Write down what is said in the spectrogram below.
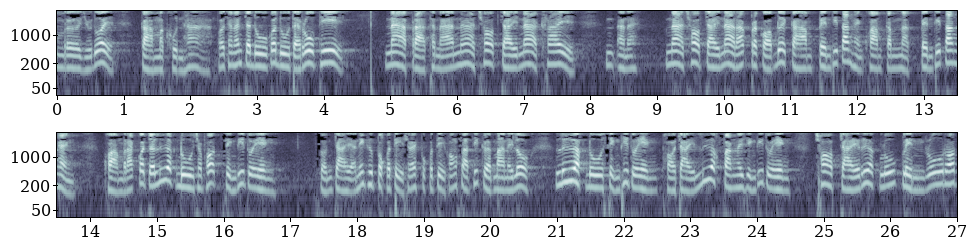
ำเรออยู่ด้วยกามคุณห้าเพราะฉะนั้นจะดูก็ดูแต่รูปที่ น่าปรารถนาน่าชอบใจน่าใคร่อะนะน่าชอบใจน่ารักประกอบด้วยกาม เป็นที่ตั้งแห่งความกำหนัด เป็นที่ตั้งแห่งความรักก็จะเลือกดูเฉพาะสิ่งที่ตัวเองสนใจ อันนี้คือปกติใช่ไหมปกติของสัตว์ที่เกิดมาในโลก เลือกดูสิ่งที่ตัวเองพอใจเลือกฟังในสิ่งที่ตัวเอง ชอบใจเลือกรู้กลิ่น รู้รส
